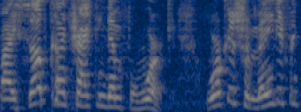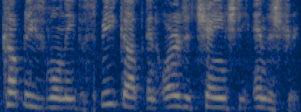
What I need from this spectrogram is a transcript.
by subcontracting them for work. Workers from many different companies will need to speak up in order to change the industry.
